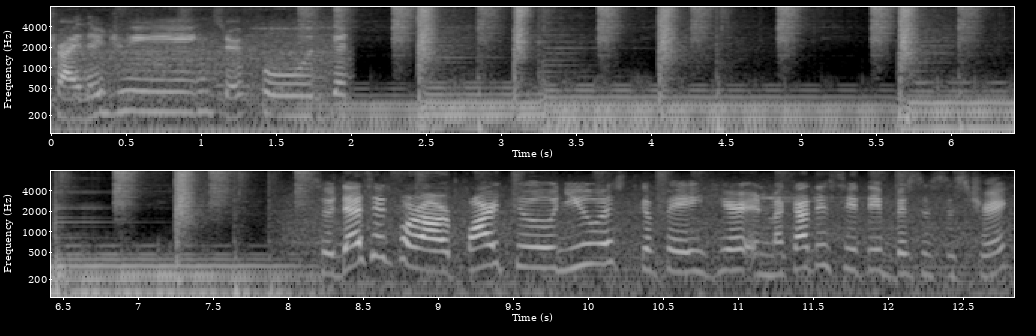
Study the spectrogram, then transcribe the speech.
try their drinks, their food. Good. That's it for our part 2 newest cafe here in Makati City Business District.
